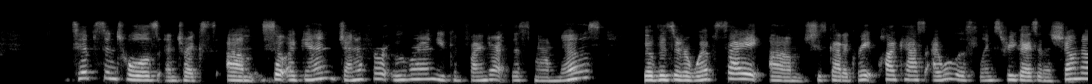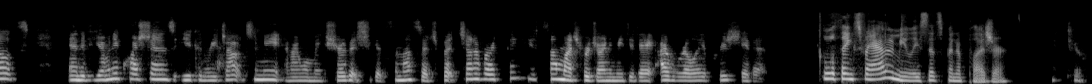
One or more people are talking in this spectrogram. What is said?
tips and tools and tricks. Um, so again, Jennifer Uberin, you can find her at This Mom Knows Go visit her website. Um, she's got a great podcast. I will list links for you guys in the show notes. And if you have any questions, you can reach out to me and I will make sure that she gets the message. But Jennifer, thank you so much for joining me today. I really appreciate it. Well, thanks for having me, Lisa. It's been a pleasure. Me too.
